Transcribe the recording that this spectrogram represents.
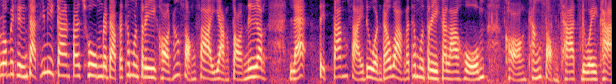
รวมไปถึงจัดให้มีการประชุมระดับรัฐมนตรีของทั้งสองฝ่ายอย่างต่อเนื่อง และติดตั้งสายด่วนระหว่างรัฐมนตรีกลาโหมของทั้งสองชาติด้วยค่ะ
